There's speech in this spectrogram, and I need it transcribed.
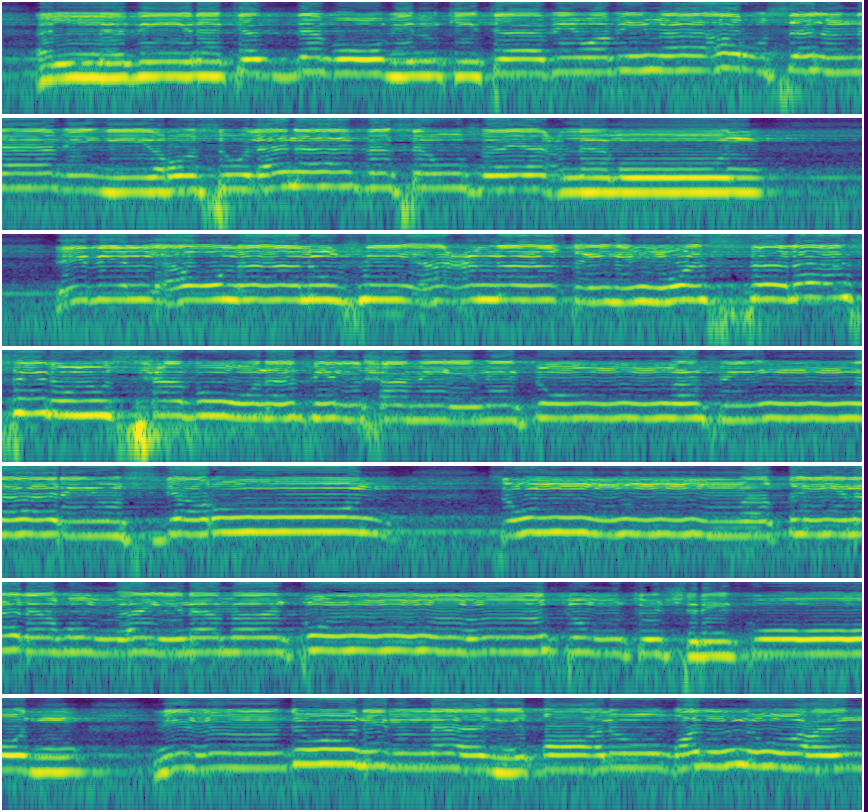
الذين كذبوا بالكتاب وبما أرسلنا به رسلنا فسوف يعلمون. إذ الأغلال في أعناقهم والسلاسل يسحبون في الحميم ثم في النار يسجرون. ثم قيل لهم أين ما كنتم تشركون؟ من دون الله قالوا ضلوا عنا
